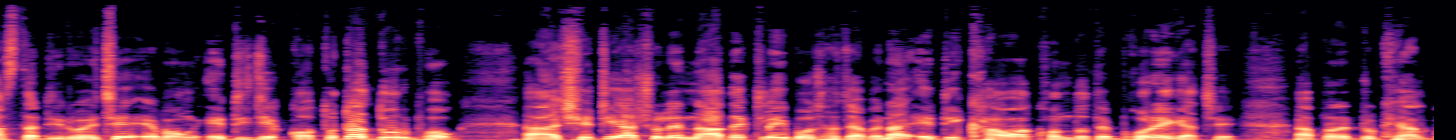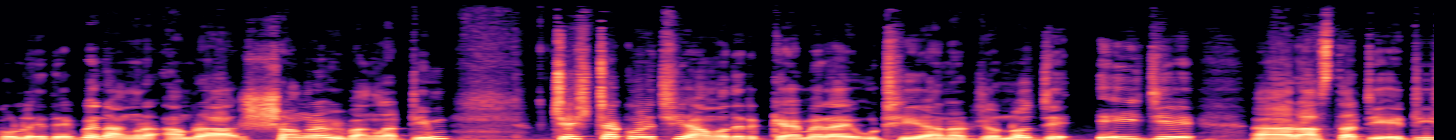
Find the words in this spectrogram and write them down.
রাস্তাটি রয়েছে এবং এটি যে কতটা দুর্ভোগ সেটি আসলে না দেখলেই বোঝা যাবে না। এটি খাওয়া খন্দতে ভরে গেছে। আপনারা একটু খেয়াল করলেই দেখবেন, আমরা আমরা সংগ্রামী বাংলা টিম চেষ্টা করেছি আমাদের ক্যামেরায় উঠিয়ে আনার জন্য যে এই যে রাস্তাটি, এটি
